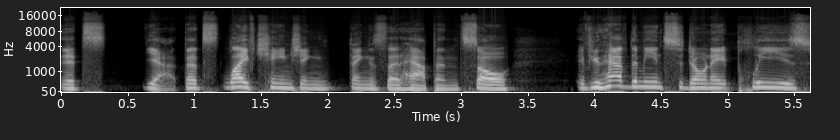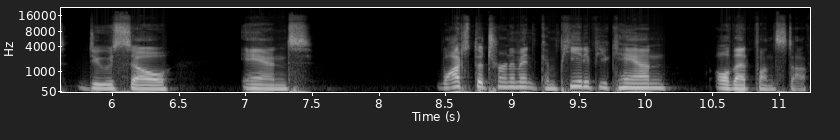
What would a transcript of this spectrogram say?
it's yeah, that's life changing things that happen. So if you have the means to donate, please do so and watch the tournament, compete if you can, all that fun stuff.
